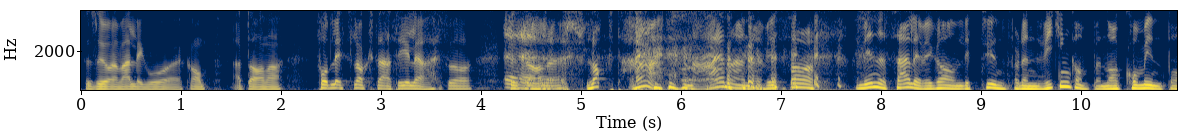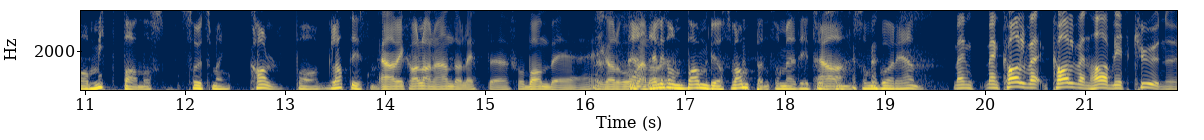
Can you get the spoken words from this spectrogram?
syns jeg gjorde en veldig god eh, kamp etter han har fått litt slakt her tidligere. Så syns jeg han Eh, slakt her? Nei, nei, nei. Vi sa Jeg minnes særlig vi ga han litt tynn for den vikingkampen da han kom inn på midtbanen og så ut som en kalv på glattisen. Ja, vi kaller han enda litt eh, for Bambi i garderoben. Ja, det er liksom Bambi og Svampen som er de to Ja. som, som går igjen. Men, men kalve, kalven har blitt ku nå.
